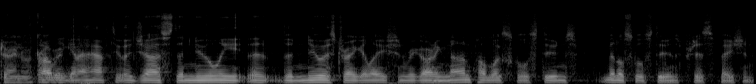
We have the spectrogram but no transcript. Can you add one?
during recovery. Probably going to have to adjust the newly, the, the newest regulation regarding non-public school students, middle school students' participation.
